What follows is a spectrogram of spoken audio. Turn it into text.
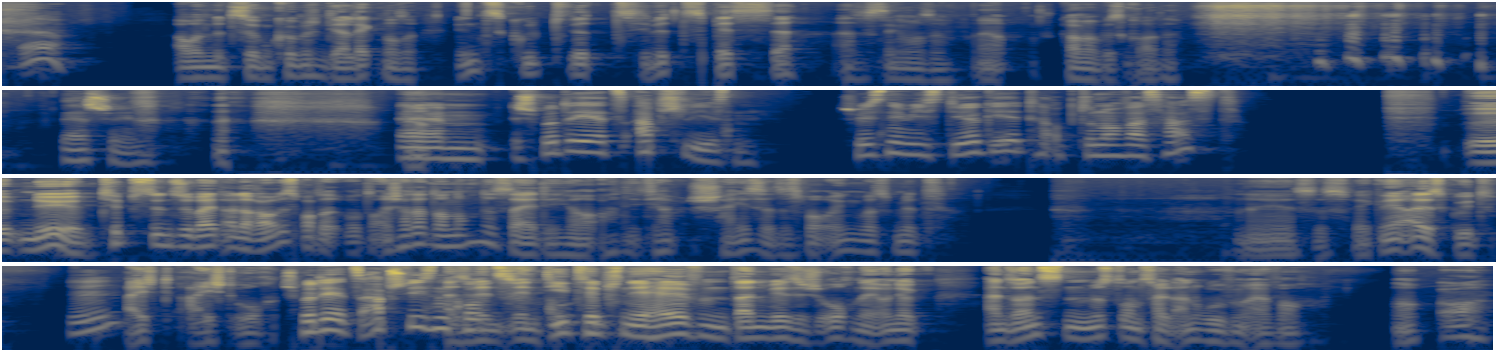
Ja. Aber mit so einem komischen Dialekt noch so. Wenn es gut wird, wird es besser. Also das denken wir so. Ja, das kam mir bis gerade. Sehr schön. ähm, ich würde jetzt abschließen. Ich weiß nicht, wie es dir geht, ob du noch was hast. Äh, nee, Tipps sind soweit alle raus. Warte, warte, ich hatte da noch eine Seite hier. Ach nee, die hab, scheiße, das war irgendwas mit. Nee, es ist weg. Nee, alles gut. Hm? Reicht, reicht auch. Ich würde jetzt abschließend Also wenn, kurz. wenn die Tipps nicht helfen, dann weiß ich auch nicht. Und ihr, ansonsten müsst ihr uns halt anrufen einfach. Oh,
